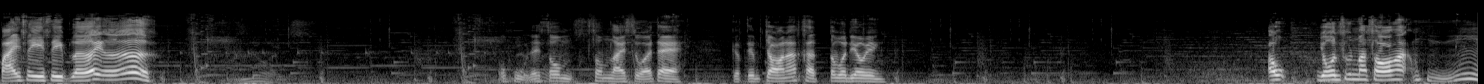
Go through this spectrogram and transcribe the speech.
ไปสี่สิบเลย เออ โอ้โห ได้ส้ม ส้มลายสวยแต่ เกือบเต็มจอนะขัดตัวเดียวเอง เอาโยนขึ้นมาซองอะอื้อหือ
